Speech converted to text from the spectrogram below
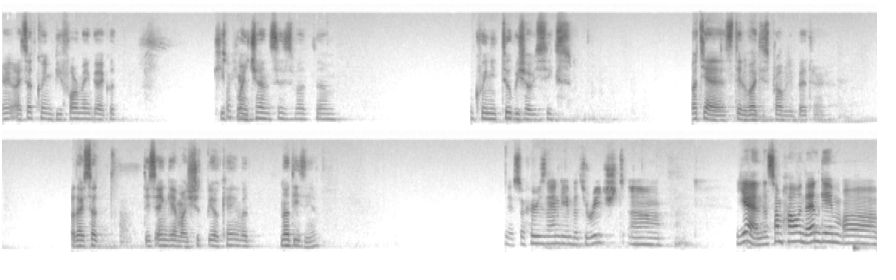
I thought queen b4, maybe I could keep so my chances, but um, queen e2, bishop e6. But yeah, still white is probably better. But I thought this endgame I should be okay, but not easy. Yeah? Yeah, so here's the endgame that you reached. Um, yeah, and then somehow in the endgame, uh,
